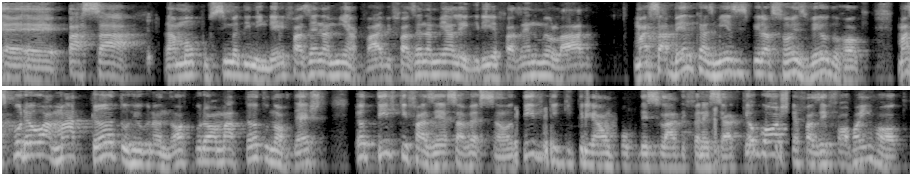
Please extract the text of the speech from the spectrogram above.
É, é, passar na mão por cima de ninguém, fazendo a minha vibe, fazendo a minha alegria, fazendo o meu lado mas sabendo que as minhas inspirações veio do rock. Mas por eu amar tanto o Rio Grande do Norte, por eu amar tanto o Nordeste, eu tive que fazer essa versão, eu tive que, criar um pouco desse lado diferenciado, que eu gosto de fazer forró em rock.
